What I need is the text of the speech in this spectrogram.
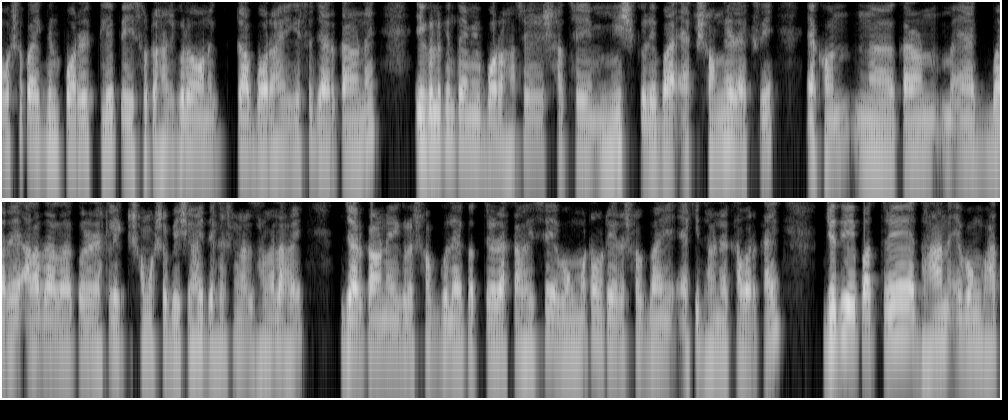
অবশ্য কয়েকদিন পরের ক্লিপ এই ছোট হাঁসগুলো অনেকটা বড় হয়ে গেছে, যার কারণে এগুলো কিন্তু আমি বড় হাঁসের সাথে মিশ করে বা একসঙ্গে রাখছি। এখন কারণ একবারে আলাদা আলাদা করে রাখলে একটু সমস্যা বেশি হয়, দেখাশোনার ঝামেলা হয়, যার কারণে এগুলো সবগুলো একত্রে রাখা হয়েছে এবং মোটামুটি এরা সবাই একই ধরনের খাবার খায়। যদিও এই পাত্রে ধান এবং ভাত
